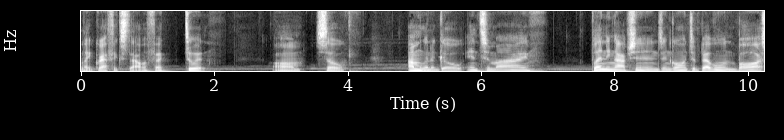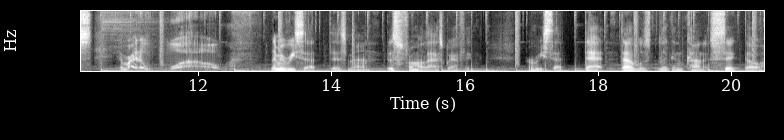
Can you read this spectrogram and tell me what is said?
like graphic style effect to it. Um, so I'm gonna go into my blending options and go into bevel and emboss and write a wow. Let me reset this, man. This is from my last graphic. Reset that. That was looking kind of sick though.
